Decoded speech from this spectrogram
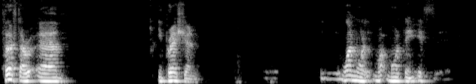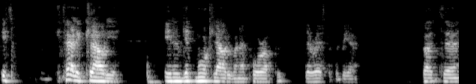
first uh, impression. One more, more thing. It's it's fairly cloudy. It'll get more cloudy when I pour up the rest of the beer. But uh,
